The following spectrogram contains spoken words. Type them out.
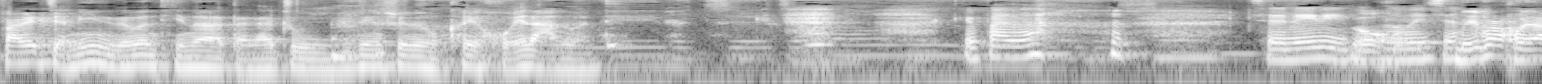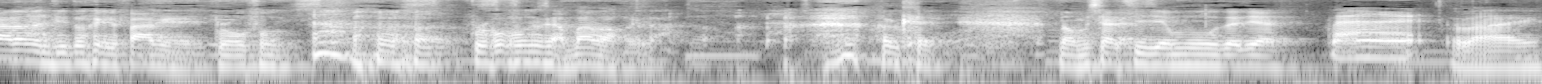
发给简历里的问题呢，大家注意，一定是那种可以回答的问题。给发到简历里或微信，没法回答的问题都可以发给 bro 风，bro 风想办法回答。OK，那我们下期节目再见，拜拜拜。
